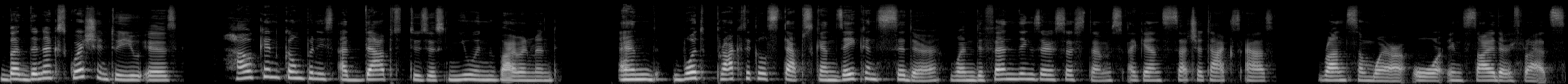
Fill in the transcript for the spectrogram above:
But the next question to you is how can companies adapt to this new environment? And what practical steps can they consider when defending their systems against such attacks as ransomware or insider threats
